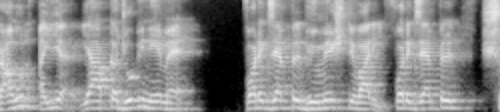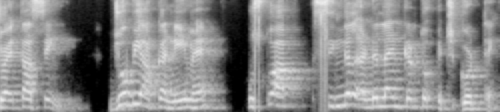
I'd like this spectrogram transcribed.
Rahul Iyer या आपका जो भी नेम है. For example Bhimesh Tiwari for example Shweta Singh जो भी आपका नेम है उसको आप सिंगल अंडरलाइन करते हो इट्स गुड थिंग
